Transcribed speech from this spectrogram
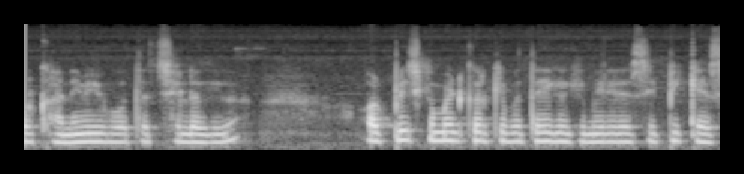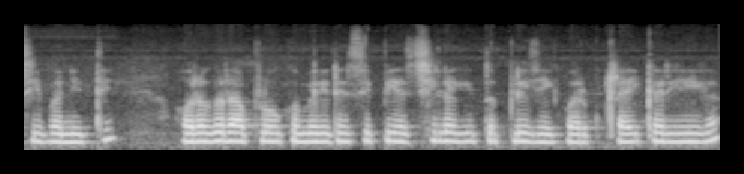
और खाने में भी बहुत अच्छा लगेगा। और प्लीज़ कमेंट करके बताइएगा कि मेरी रेसिपी कैसी बनी थी। और अगर आप लोगों को मेरी रेसिपी अच्छी लगी तो प्लीज़ एक बार ट्राई करिएगा।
